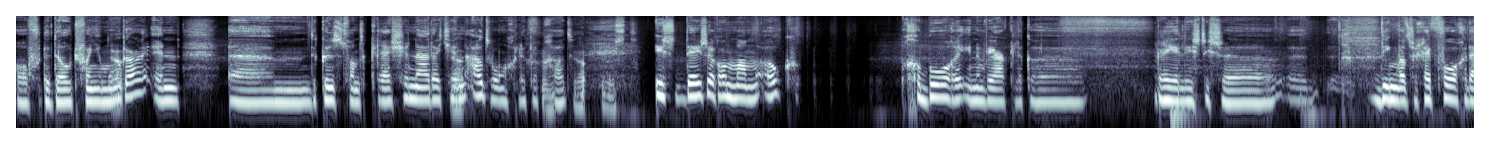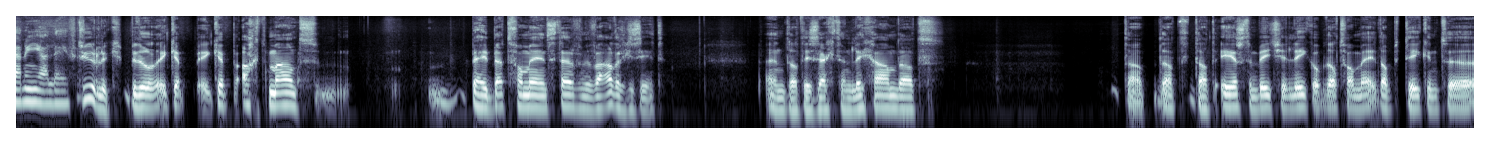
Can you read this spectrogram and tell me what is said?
over de dood van je moeder en ehm, de kunst van het crashen nadat je Ja. een auto-ongeluk hebt gehad. Is deze roman ook geboren in een werkelijke, realistische eh, ding wat zich heeft voorgedaan in jouw leven? Tuurlijk. Ik bedoel, ik heb, ik heb acht maanden bij het bed van mijn stervende vader gezeten. En dat is echt een lichaam dat, dat, dat, dat eerst een beetje leek op dat van mij. Dat betekent eh,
